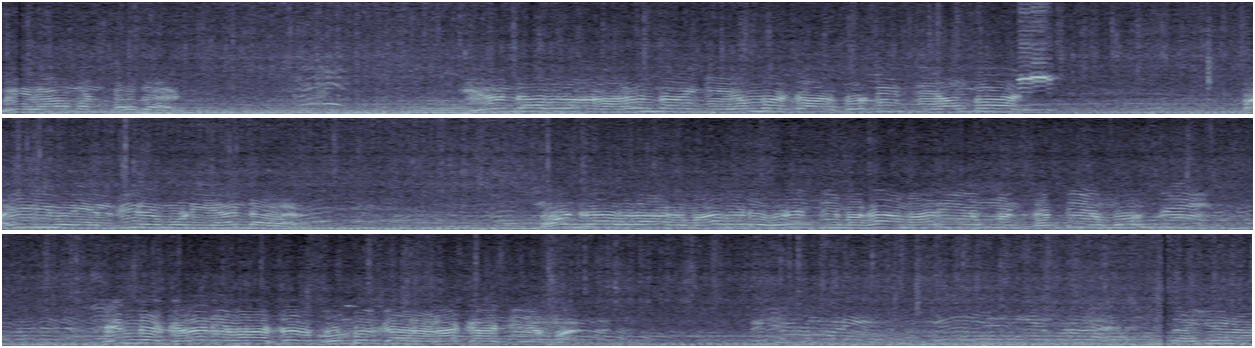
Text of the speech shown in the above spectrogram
மீராமன் பிரதர். இரண்டாவதாக Aranthangi M S R Thottichi Ambal. Vairivayal Veeramani Andavar மூன்றாவதாக மாவட்ட உரைச்சி மகா மாரியம்மன் சத்தியமூர்த்தி சின்ன கரணிவாசல் கும்புக்கார ராக்காட்சி அம்மன் ஐயனா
